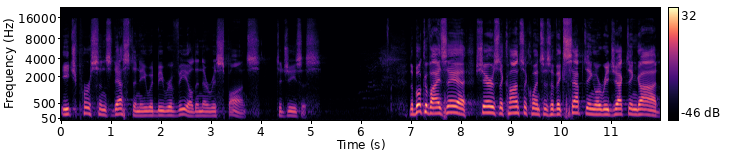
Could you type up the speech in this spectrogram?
each person's destiny would be revealed in their response to Jesus. The book of Isaiah shares the consequences of accepting or rejecting God.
